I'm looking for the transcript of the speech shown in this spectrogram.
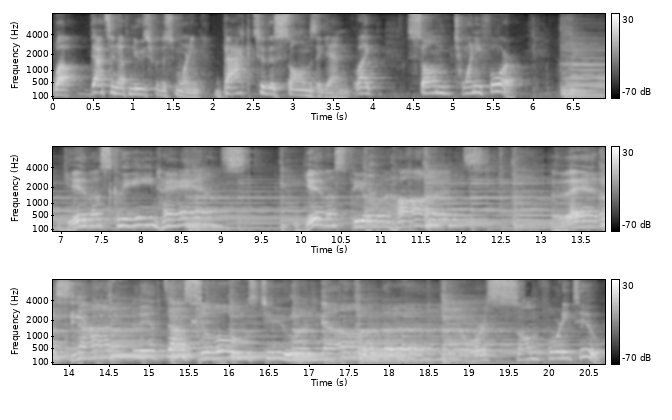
Well, that's enough news for this morning. Back to the Psalms again, like Psalm 24. Give us clean hands, give us pure hearts. Let us not lift our souls to another. Or Psalm 42.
